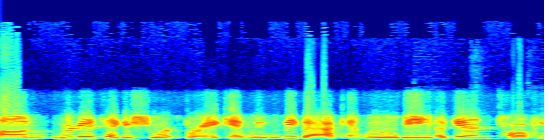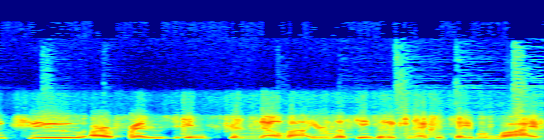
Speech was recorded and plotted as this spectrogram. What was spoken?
Um, we're going to take a short break, and we will be back, and we will be again talking to our friends in Sonoma. You're listening to the Connected Table live.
